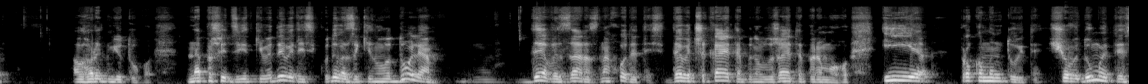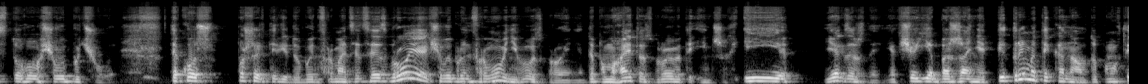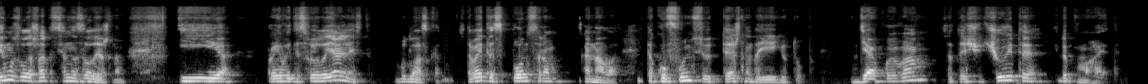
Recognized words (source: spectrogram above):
алгоритм Ютубу. Напишіть, звідки ви дивитесь, куди вас закинула доля, де ви зараз знаходитесь, де ви чекаєте або наближаєте перемогу. І прокоментуйте, що ви думаєте з того, що ви почули. Також поширте відео, бо інформація це зброя. Якщо ви проінформовані, ви озброєні. Допомагайте озброювати інших. І як завжди, якщо є бажання підтримати канал, допомогти йому залишатися незалежним і проявити свою лояльність, будь ласка, ставайте спонсором канала. Таку функцію теж надає YouTube. Дякую вам за те, що чуєте і допомагаєте.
